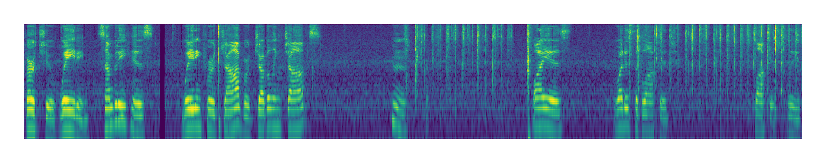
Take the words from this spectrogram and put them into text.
virtue, waiting. Somebody is waiting for a job or juggling jobs Hmm. Why is, what is the blockage? Blockage, please.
